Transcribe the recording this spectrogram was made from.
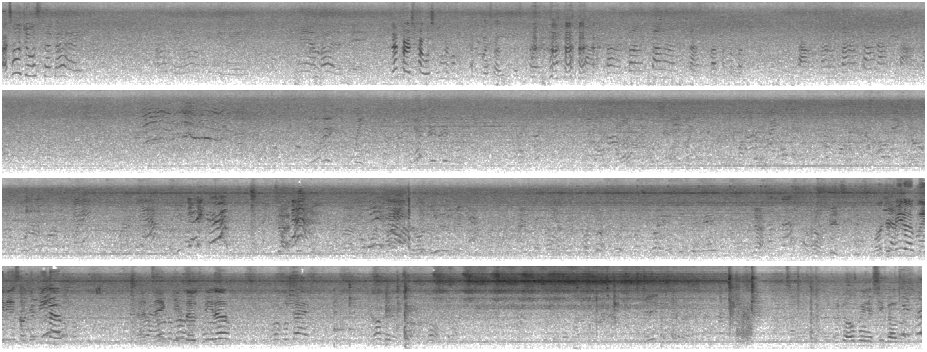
I told you it was that bad. That first part was horrible. That first part was just Hold your feet up, ladies. Hold your feet up. That's it. Keep those feet up. You can open your seatbelt.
